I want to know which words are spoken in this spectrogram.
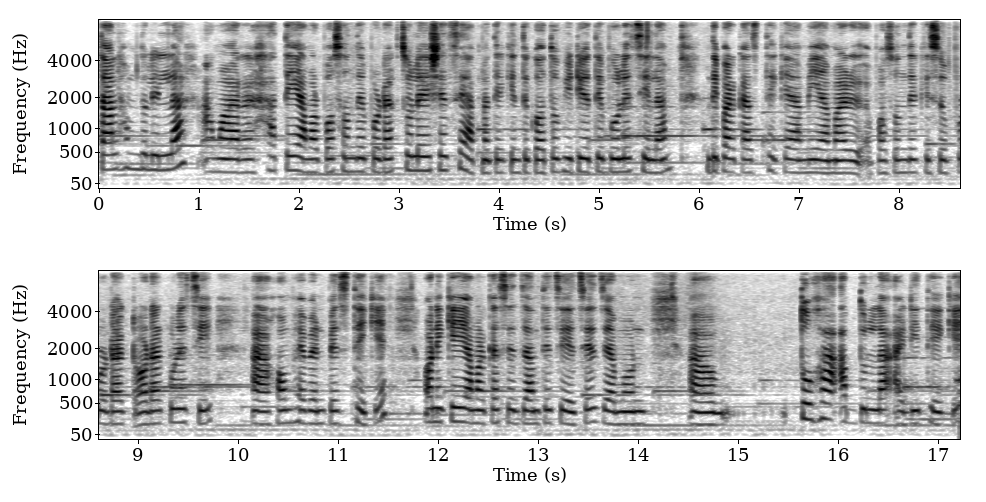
তো আলহামদুলিল্লাহ, আমার হাতে আমার পছন্দের প্রোডাক্ট চলে এসেছে। আপনাদের কিন্তু গত ভিডিওতে বলেছিলাম, দীপার কাছ থেকে আমি আমার পছন্দের কিছু প্রোডাক্ট অর্ডার করেছি। হোম হেভেন পেজ থেকে অনেকেই আমার কাছে জানতে চেয়েছে, যেমন তোহা আবদুল্লাহ আইডি থেকে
